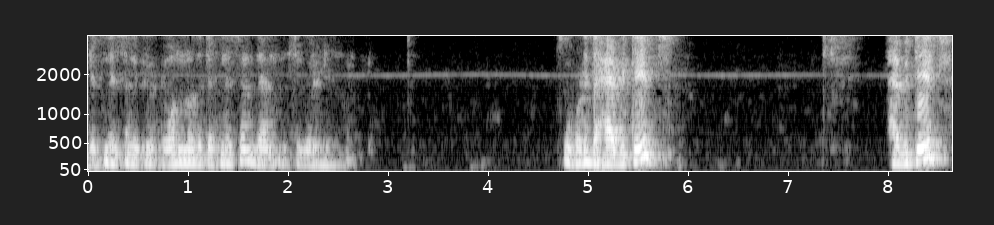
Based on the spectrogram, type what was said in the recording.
definition. If you don't know the definition, then it's very difficult. So what is the habitat? Habitat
